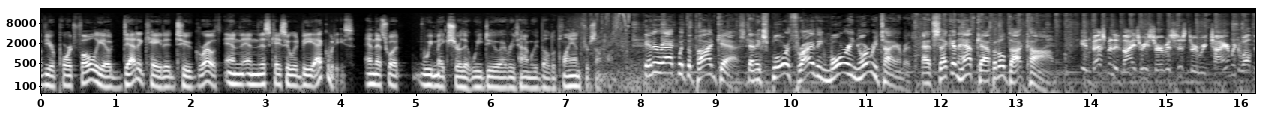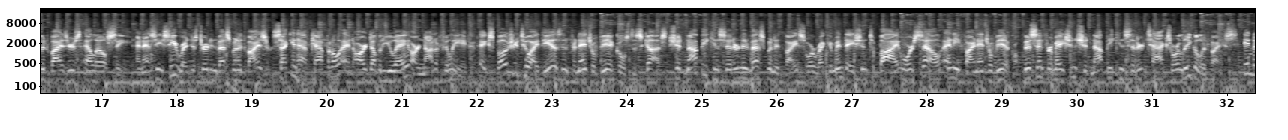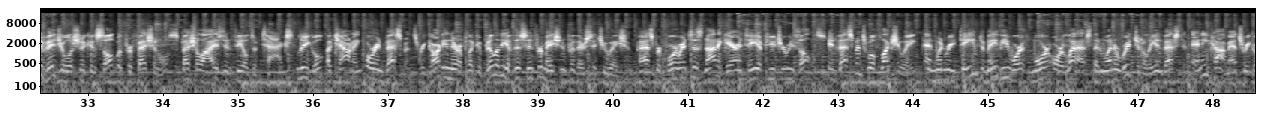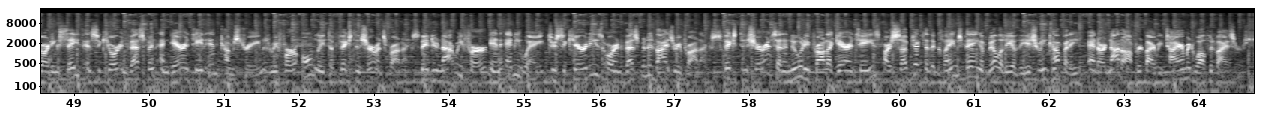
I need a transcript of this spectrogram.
of your portfolio dedicated to growth. And, in this case, it would be equities. And that's what we make sure that we do every time we build a plan for someone. Interact with the podcast and explore thriving more in your retirement at secondhalfcapital.com. Investment advisory services through Retirement Wealth Advisors LLC, an SEC registered investment advisor. Second Half Capital and RWA are not affiliated. Exposure to ideas and financial vehicles discussed should not be considered investment advice or recommendation to buy or sell any financial vehicle. This information should not be considered tax or legal advice. Individuals should consult with professionals specialized in fields of tax, legal, accounting, or investments regarding their applicability of this information for their situation. Past performance is not a guarantee of future results. Investments will fluctuate and when redeemed may be worth more or less than when originally invested. Any comments regarding safe and secure investment and guaranteed income streams refer only to fixed insurance products. They do not refer in any way to securities or investment advisory products. Fixed insurance and annuity product guarantees are subject to the claims paying ability of the issuing company and are not offered by retirement wealth advisors.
